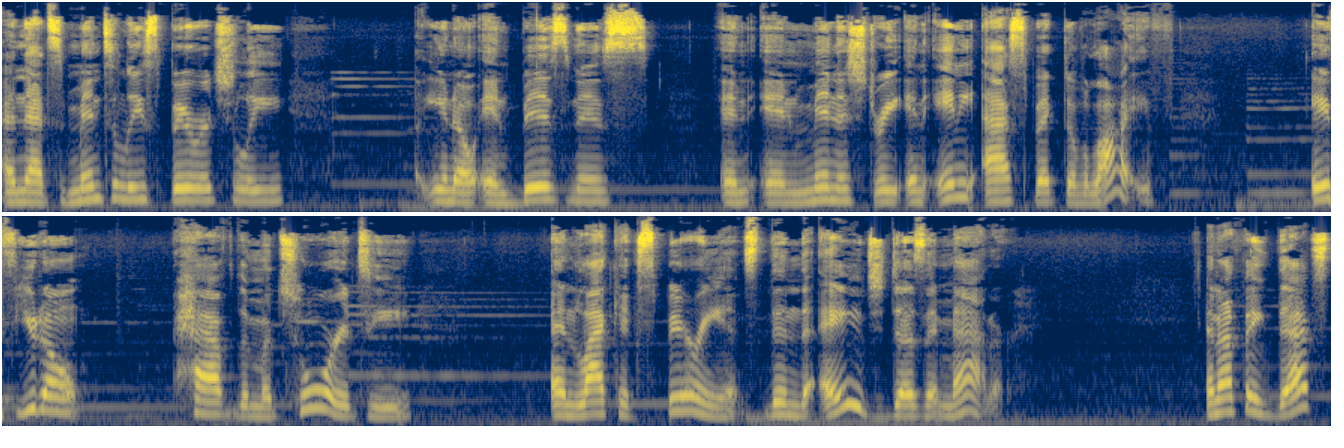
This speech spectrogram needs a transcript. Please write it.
And that's mentally, spiritually, you know, in business, in, in ministry, in any aspect of life. If you don't have the maturity and lack experience, then the age doesn't matter. And I think that's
